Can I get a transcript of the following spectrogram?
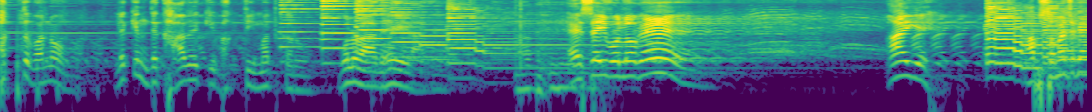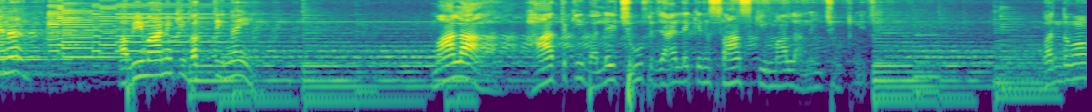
भक्त बनो, लेकिन दिखावे की भक्ति मत करो। बोलो राधे राधे राधे। ऐसे ही बोलोगे? आइए। आप समझ गए ना? अभिमान की भक्ति नहीं। माला हाथ की भले छूट जाए, लेकिन सांस की माला नहीं छूटनी चाहिए। बंधुओं,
